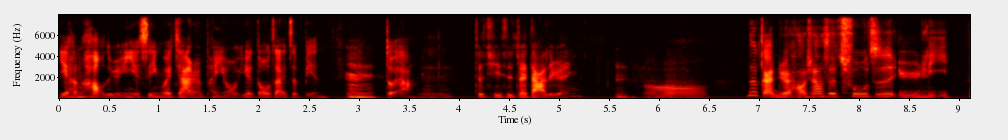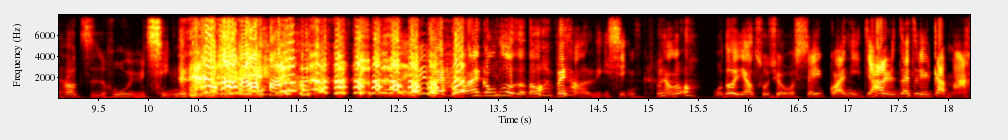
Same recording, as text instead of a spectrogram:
也很好的原因，也是因为家人朋友也都在这边，嗯，对啊，嗯，这其实最大的原因，嗯，哦。那感觉好像是出之于理，然后止乎于情的感觉。真的，我以为海外工作者都非常的理性。我想说，哦，我都已经要出去了，我谁管你家人在这边干嘛？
